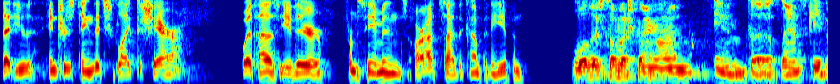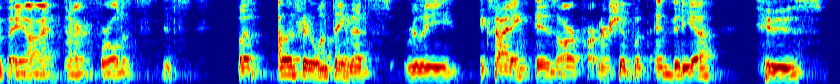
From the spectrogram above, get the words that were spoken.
that you interesting that you'd like to share with us, either from Siemens or outside the company, even? Well, there's so much going on in the landscape of AI in our world. It's it's, but I would say one thing that's really exciting is our partnership with NVIDIA, who's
